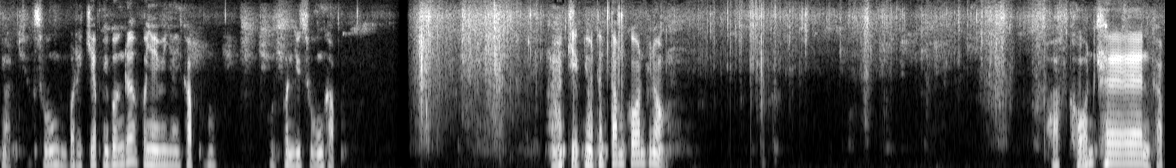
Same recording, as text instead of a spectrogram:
หยอดสูงบ่ได้เก็บให้เบิ่งเด้อพ่อใหญ่แม่ใหญ่ครับอุ้ยเพิ่นอยู่สูงครับ หาเก็บหยอดต่ำๆก่อนพี่น้องผักขอนแคนครับ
